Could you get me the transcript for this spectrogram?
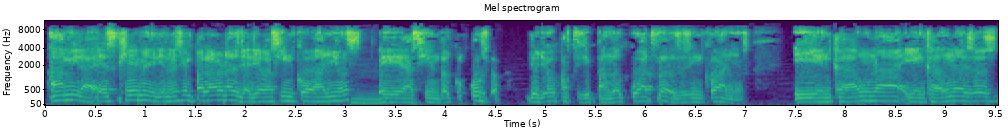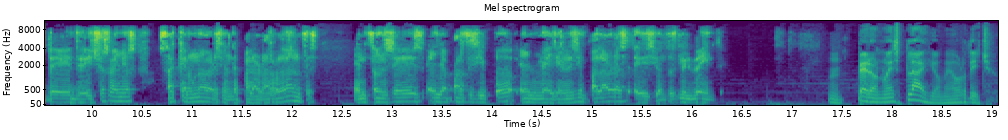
Ah, mira, es que Medellín 100 palabras ya lleva cinco años Mm. eh, haciendo el concurso. Yo llevo participando cuatro de esos cinco años. y en cada una y en cada uno de esos de, de dichos años sacan una versión de palabras rodantes. Entonces ella participó en Medellín sin palabras edición 2020. Mm, Pero no es plagio, mejor dicho.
